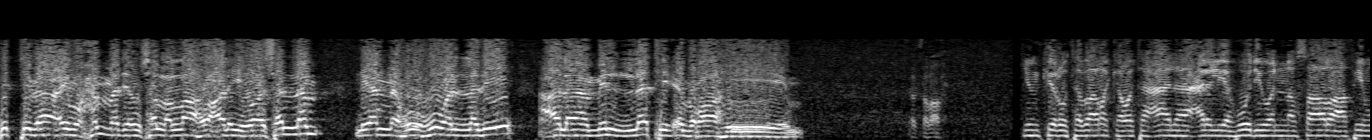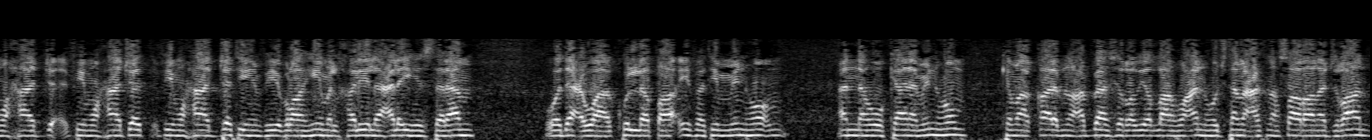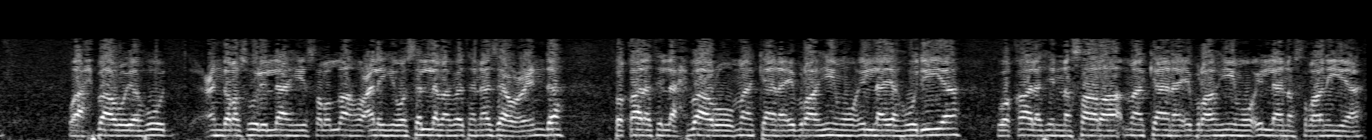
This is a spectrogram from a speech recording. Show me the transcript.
في اتباع محمد صلى الله عليه وسلم لأنه هو الذي على ملة إبراهيم. اقرأ ينكر تبارك وتعالى على اليهود والنصارى في محاج في محاجة في محاجتهم في إبراهيم الخليل عليه السلام ودعوى كل طائفة منهم أنه كان منهم كما قال ابن عباس رضي الله عنه اجتمعت نصارى نجران وأحبار يهود عند رسول الله صلى الله عليه وسلم فتنازعوا عنده فقالت الأحبار ما كان إبراهيم إلا يهوديا وقالت النصارى ما كان إبراهيم إلا نصرانيا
